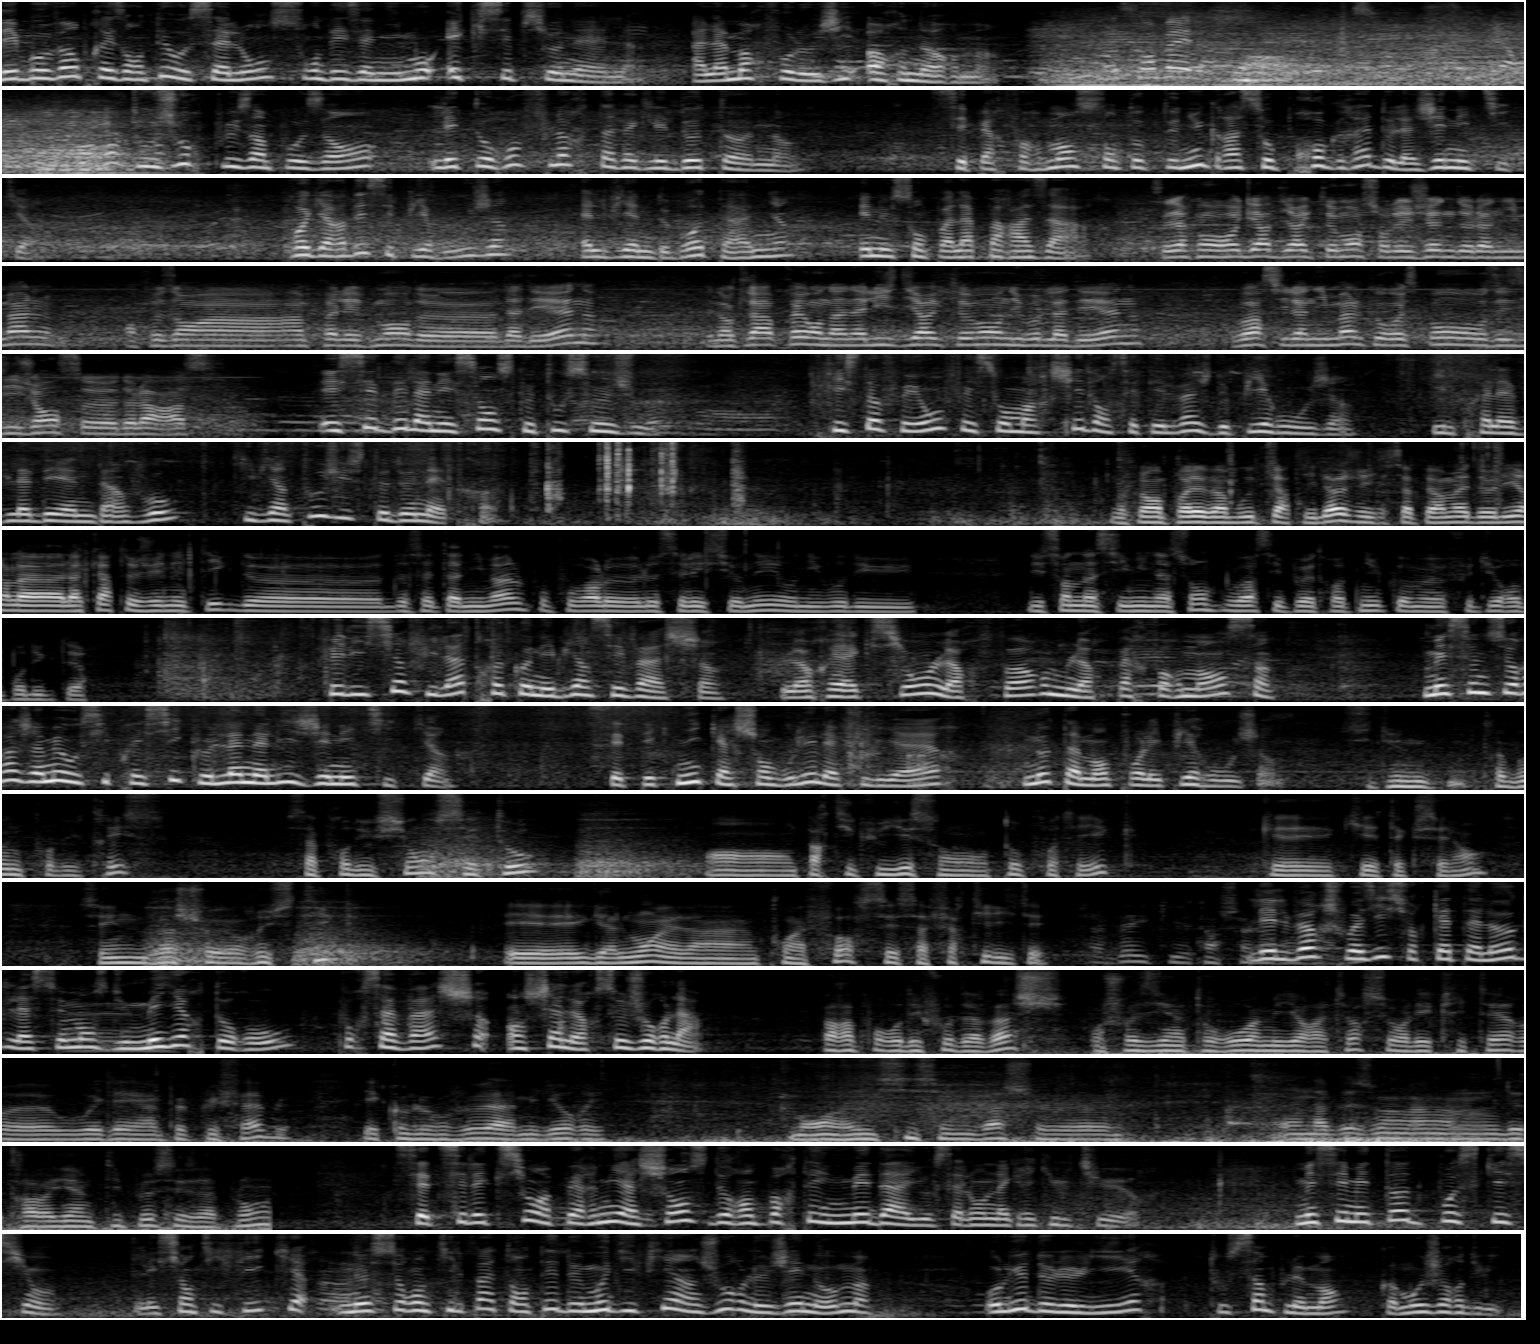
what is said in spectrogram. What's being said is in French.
Les bovins présentés au salon sont des animaux exceptionnels, à la morphologie hors norme. Elles sont belles. Toujours plus imposants, les taureaux flirtent avec les deux tonnes. Ces performances sont obtenues grâce au progrès de la génétique. Regardez ces pieds rouges, elles viennent de Bretagne et ne sont pas là par hasard. C'est-à-dire qu'on regarde directement sur les gènes de l'animal en faisant un, un prélèvement d'ADN. Et donc là après on analyse directement au niveau de l'ADN, voir si l'animal correspond aux exigences de la race. Et c'est dès la naissance que tout se joue. Christophe Héon fait son marché dans cet élevage de pieds rouges. Il prélève l'ADN d'un veau qui vient tout juste de naître. Donc là on prélève un bout de cartilage et ça permet de lire la, la carte génétique de, de, cet animal pour pouvoir le, le sélectionner au niveau du, du centre d'insémination pour voir s'il peut être retenu comme futur reproducteur. Félicien Filatre reconnaît bien ces vaches, leurs réactions, leur forme, leur performance, mais ce ne sera jamais aussi précis que l'analyse génétique. Cette technique a chamboulé la filière, notamment pour les pieds rouges. C'est une très bonne productrice. Sa production, ses taux, en particulier son taux protéique, qui est, qui est excellent. C'est une vache rustique et également elle a un point fort, c'est sa fertilité. L'éleveur choisit sur catalogue la semence du meilleur taureau pour sa vache en chaleur ce jour-là. Par rapport aux défauts de la vache, on choisit un taureau améliorateur sur les critères euh, où elle est un peu plus faible et que l'on veut améliorer. Bon, ici c'est une vache, euh, on a besoin de travailler un petit peu ses aplombs. Cette sélection a permis à Chance de remporter une médaille au Salon de l'Agriculture. Mais ces méthodes posent question. Les scientifiques ne seront-ils pas tentés de modifier un jour le génome? Au lieu de le lire tout simplement comme aujourd'hui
